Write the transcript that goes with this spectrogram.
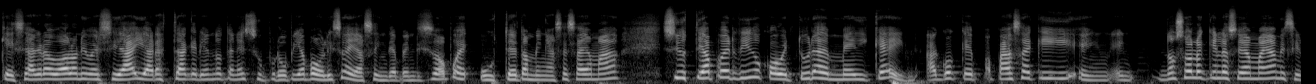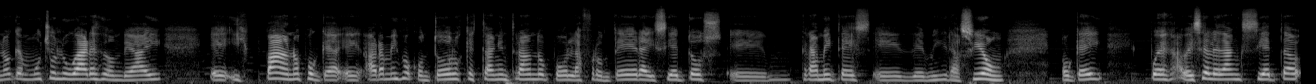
que se ha graduado a la universidad y ahora está queriendo tener su propia póliza, ya se independizó, pues usted también hace esa llamada. Si usted ha perdido cobertura de Medicaid, algo que pasa aquí en, en no solo aquí en la ciudad de Miami, sino que en muchos lugares donde hay eh, hispanos, porque eh, ahora mismo con todos los que están entrando por la frontera y ciertos eh, trámites de migración, ¿ok? Pues a veces le dan ciertos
